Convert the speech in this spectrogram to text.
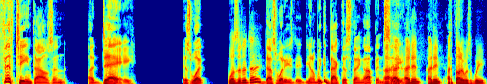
15,000 a day is what was it a day? that's what he you know we can back this thing up and see I, I, I didn't. I didn't. I thought it was week.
